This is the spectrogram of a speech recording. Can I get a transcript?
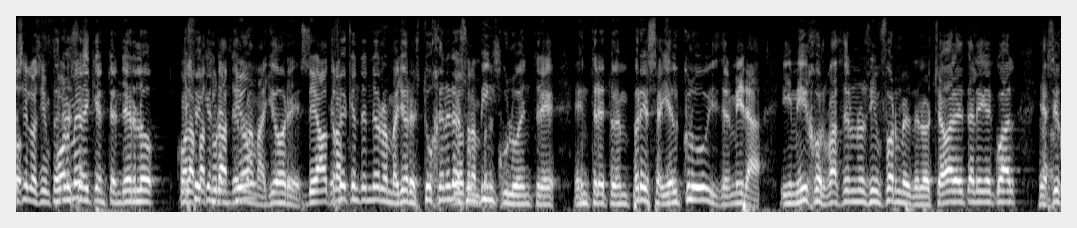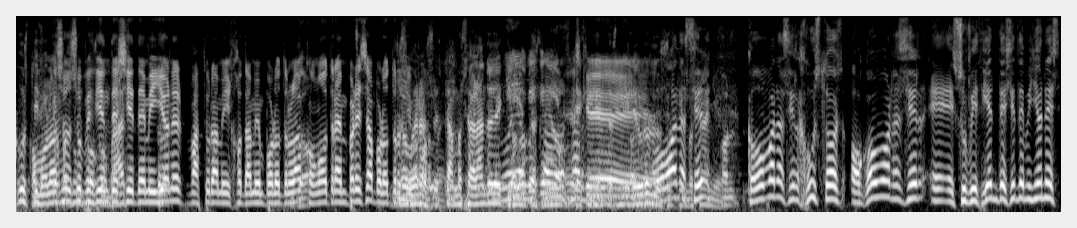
eso- y los pero informes. eso hay que entenderlo. con eso la hay que entenderlo facturación a mayores. de otra- eso hay que entenderlo a mayores. Tú generas un vínculo entre, entre tu empresa y el club y dices, mira, y mi hijo os va a hacer unos informes de los chavales tal y que cual, y así Como justificamos no son suficientes más. 7 millones, factura mi hijo también por otro lado, con otra empresa por otros No, bueno, informes. estamos hablando de Voy a 500 buscar los millones, que- 500.000 euros ¿Cómo los van, a últimos ser, años. ¿Cómo van a ser justos o cómo van a ser eh, suficientes 7 millones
